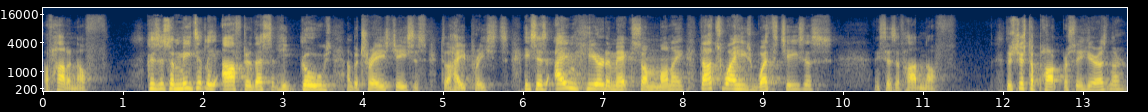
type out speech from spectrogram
I've had enough. Because it's immediately after this that he goes and betrays Jesus to the high priests. He says, I'm here to make some money. That's why he's with Jesus. And he says, I've had enough. There's just hypocrisy here, isn't there?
